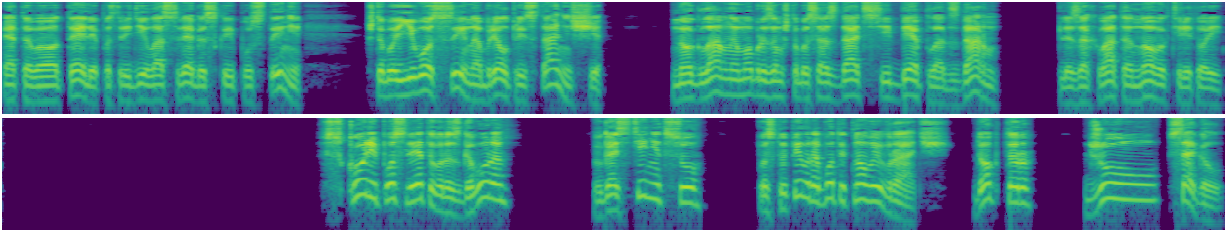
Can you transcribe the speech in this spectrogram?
этого отеля посреди Лас-Вегасской пустыни, чтобы его сын обрел пристанище, но главным образом, чтобы создать себе плацдарм для захвата новых территорий. Вскоре после этого разговора в гостиницу поступил работать новый врач, доктор Джул Сегл.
